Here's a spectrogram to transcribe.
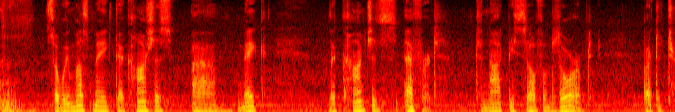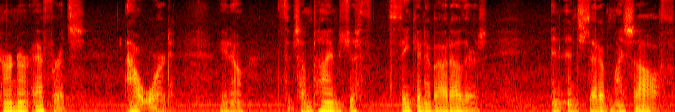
so we must make the conscious, uh, make the conscious effort to not be self-absorbed, but to turn our efforts outward. You know, sometimes just thinking about others in, instead of myself.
